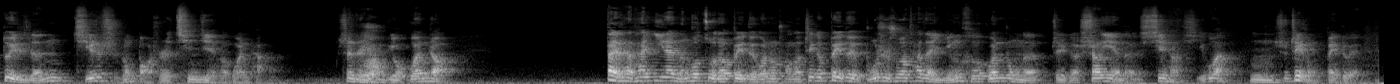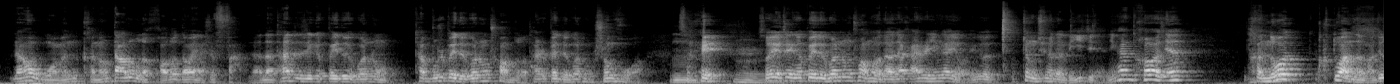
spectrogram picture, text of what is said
对人其实始终保持着亲近和观察，甚至有有关照。但是他依然能够做到背对观众创作，这个背对不是说他在迎合观众的这个商业的欣赏习惯，嗯，是这种背对。然后我们可能大陆的好多导演是反着的，他的这个背对观众，他不是背对观众创作，他是背对观众生活。所以，所以这个背对观众创作，大家还是应该有一个正确的理解。你看侯孝贤很多段子嘛，就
